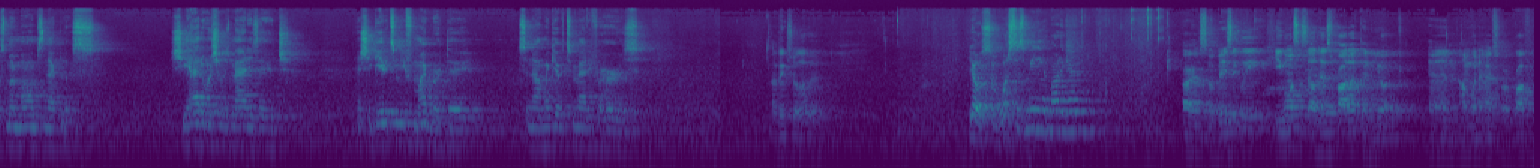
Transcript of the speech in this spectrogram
Was my mom's necklace. She had it when she was Maddie's age. And she gave it to me for my birthday. So now I'm gonna give it to Maddie for hers. I think she'll love it. Yo, so what's this meeting about again? All right, so basically, he wants to sell his product in New York, and I'm gonna ask for a profit.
